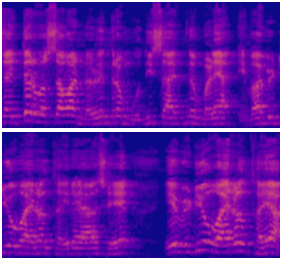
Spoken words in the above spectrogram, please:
ચૈતર વસાવા નરેન્દ્ર મોદી સાહેબને મળ્યા એવા વીડિયો વાયરલ થઈ રહ્યા છે. એ વીડિયો વાયરલ થયા,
